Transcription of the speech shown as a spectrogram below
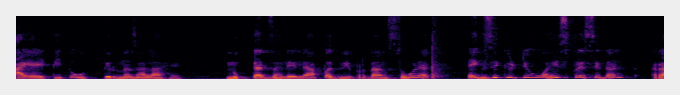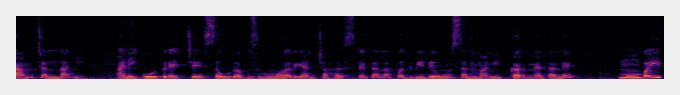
आय आय टी तो उत्तीर्ण झाला आहे. नुकत्याच झालेल्या पदवी प्रदान सोहळ्यात एक्झिक्युटिव्ह व्हाईस प्रेसिडेंट रामचंदानी आणि गोदरेजचे सौरभ झंवर यांच्या हस्ते त्याला पदवी देऊन सन्मानित करण्यात आले. मुंबईत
